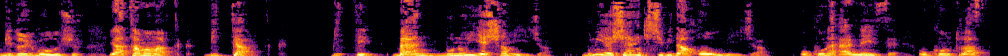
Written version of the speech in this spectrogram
bir duygu oluşur. Ya tamam artık. Bitti artık. Bitti. Ben bunu yaşamayacağım. Bunu yaşayan kişi bir daha olmayacağım. O konu her neyse. O kontrast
